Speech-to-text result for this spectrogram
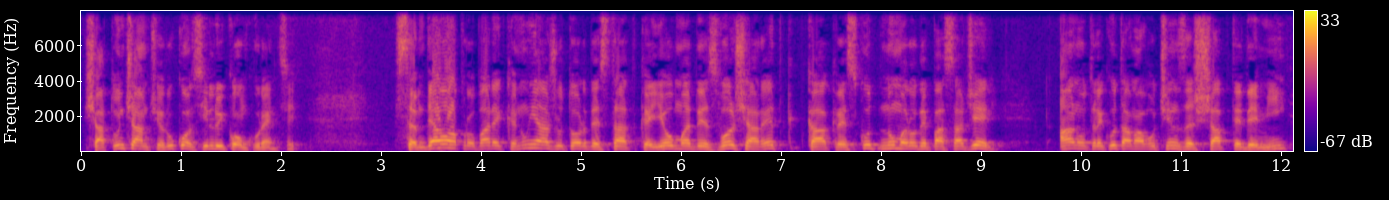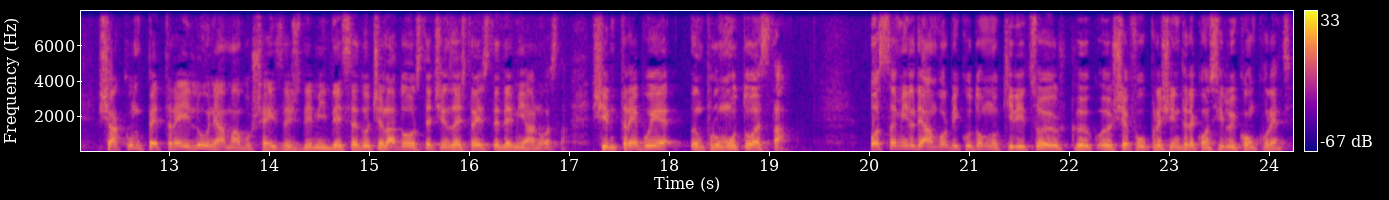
Și atunci am cerut Consiliului Concurenței să-mi dea o aprobare că nu e ajutor de stat, că eu mă dezvolt și arăt că a crescut numărul de pasageri. Anul trecut am avut 57 de mii și acum pe 3 luni am avut 60 de mii. Deci se duce la 250-300 de mii anul ăsta. Și îmi trebuie împrumutul ăsta. O să mi-l dea. Am vorbit cu domnul Chirițoiu, șeful președintele Consiliului Concurenței.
